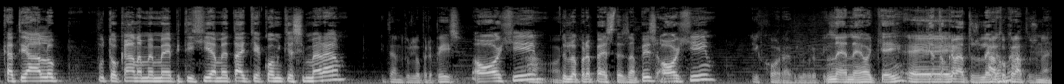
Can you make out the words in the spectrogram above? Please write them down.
Κάτι άλλο που το κάναμε με επιτυχία μετά και ακόμη και σήμερα. Ήταν δουλοπρεπής; Όχι. Δουλοπρεπές θες να πεις. Όχι. Η χώρα δουλοπρεπής. Ναι, ναι, οκ. και το κράτος λέγαμε. Α, το κράτος, ναι.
